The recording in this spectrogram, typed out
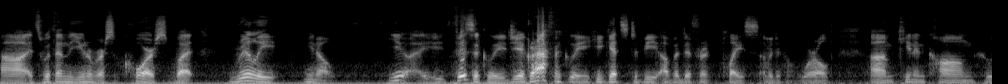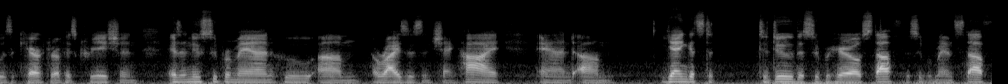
Uh, it's within the universe, of course, but really, you know, you, physically, geographically, he gets to be of a different place, of a different world. Um, Kenan Kong, who is a character of his creation, is a new Superman who um, arises in Shanghai and um, Yang gets to to do the superhero stuff, the Superman stuff,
